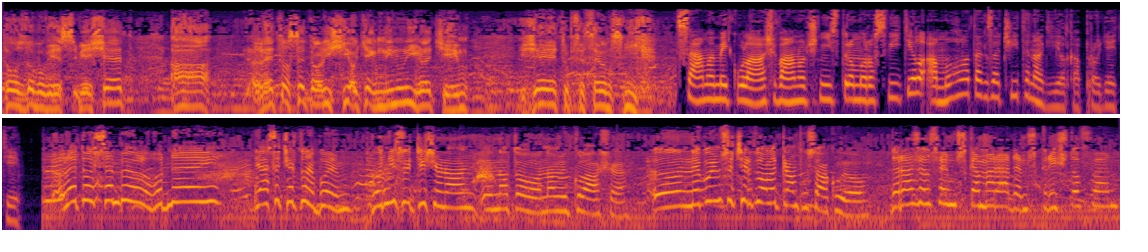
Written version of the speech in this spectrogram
to ozdobu věšet a letos se to liší od těch minulých let tím, že je tu přece jenom sníh. Sám Mikuláš vánoční strom rozsvítil a mohla tak začít nadílka pro děti. Letos jsem byl hodnej, já se čertu nebojím. Hodně se těším na, na to, na Mikuláše. E, nebojím se čertu, ale krampusáku, jo. Dorazil jsem s kamarádem, s Krištofem,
